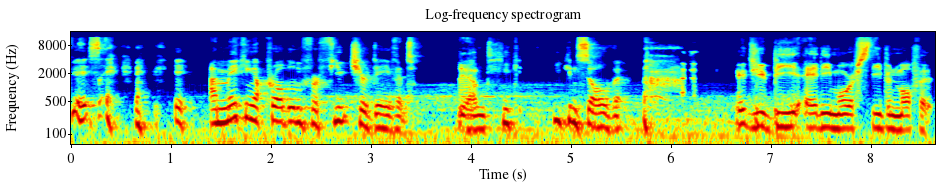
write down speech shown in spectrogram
it's. I'm making a problem for future David, yep. and he he can solve it. Could you be any more Steven Moffat?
